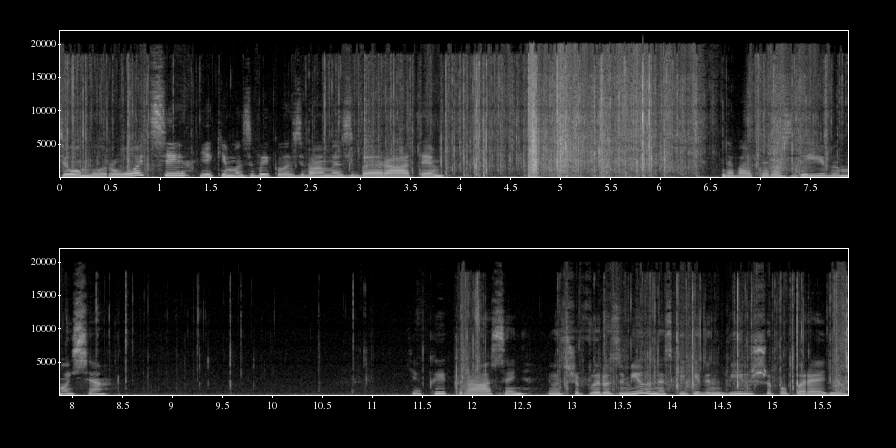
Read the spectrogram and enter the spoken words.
цьому році, які ми звикли з вами збирати. Давайте роздивимося. Який красень. І от щоб ви розуміли, наскільки він більше попереднього.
